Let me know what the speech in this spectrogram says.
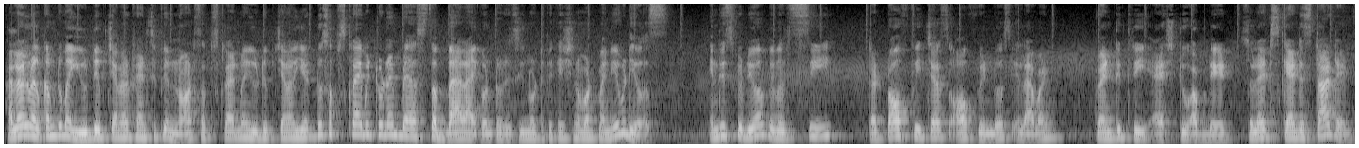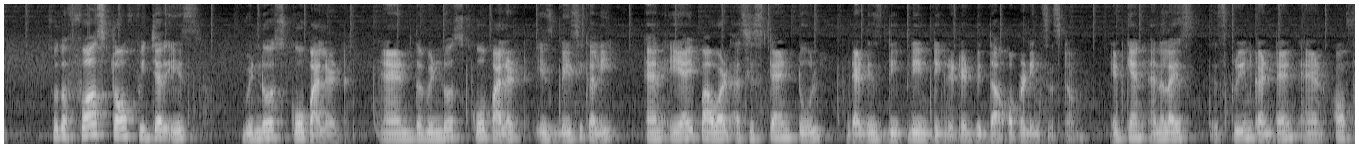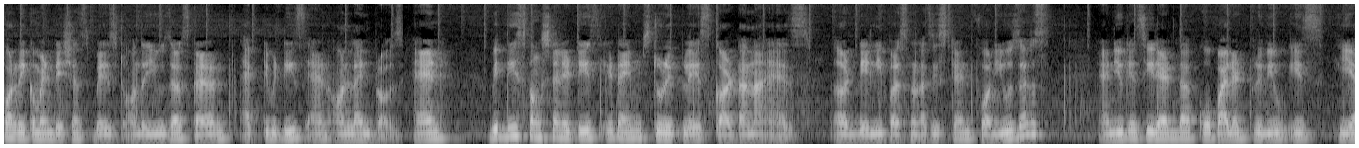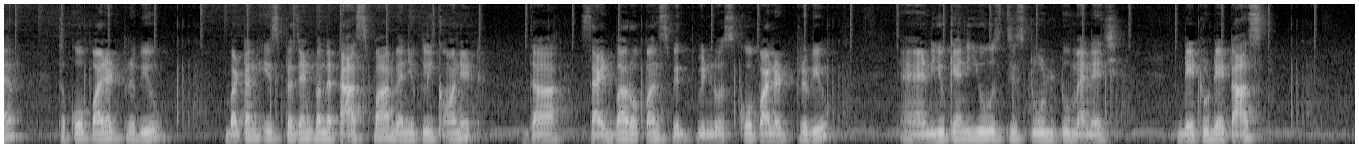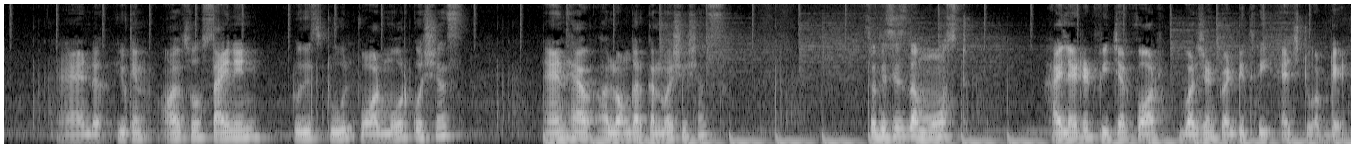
Hello and welcome to my YouTube channel friends. If you're not subscribed my YouTube channel yet, do subscribe it today and press the bell icon to receive notification about my new videos. In this video, we will see the top features of Windows 11 23H2 update. So let's get started. So the first top feature is Windows Copilot and the Windows Copilot is basically an AI powered assistant tool that is deeply integrated with the operating system. It can analyze screen content and offer recommendations based on the user's current activities and online browse. And with these functionalities, it aims to replace Cortana as a daily personal assistant for users. And you can see that the Copilot preview is here. The Copilot preview button is present on the taskbar. When you click on it, the sidebar opens with Windows Copilot preview and you can use this tool to manage day-to-day -day tasks and you can also sign in to this tool for more questions and have a longer conversations. So this is the most highlighted feature for version 23 h2 update.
